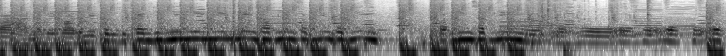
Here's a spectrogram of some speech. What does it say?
กาสนะมีโก่อนมีคนยิงกันยิงยิงยิงยิงยิงสับยิงสับยิงสับยิงสับยิงสับยิงนะโอ้โหโอ้โหโอ้โห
